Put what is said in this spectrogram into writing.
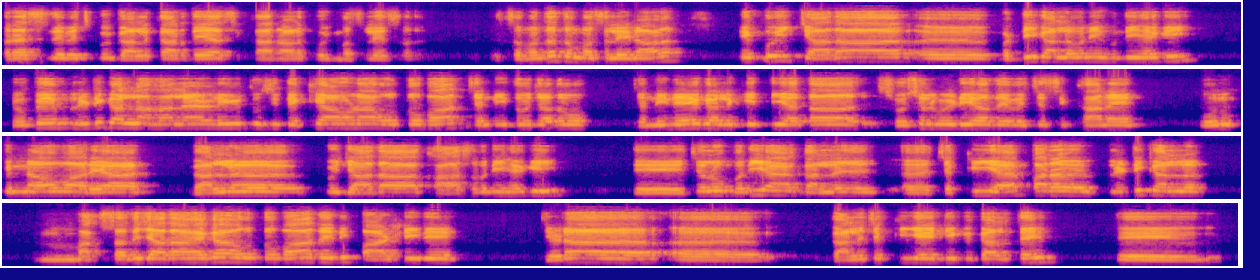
ਪ੍ਰੈਸ ਦੇ ਵਿੱਚ ਕੋਈ ਗੱਲ ਕਰਦੇ ਆ, ਸਿੱਖਾਂ ਨਾਲ ਕੋਈ ਮਸਲੇ ਸੰਬੰਧਤ ਮਸਲੇ ਨਾਲ ਇਹ ਕੋਈ ਜ਼ਿਆਦਾ ਵੱਡੀ ਗੱਲ ਨਹੀਂ ਹੁੰਦੀ ਹੈਗੀ। ਕਿਉਂਕਿ ਪੋਲੀਟੀਕਲ ਲਾਹਾ ਲੈਣ ਲਈ ਤੁਸੀਂ ਦੇਖਿਆ ਹੋਣਾ ਉਸ ਤੋਂ ਬਾਅਦ ਚੰਨੀ ਤੋਂ ਜਦੋਂ ਚੰਨੀ ਨੇ ਇਹ ਗੱਲ ਕੀਤੀ ਆ ਤਾਂ ਸੋਸ਼ਲ ਮੀਡੀਆ ਦੇ ਵਿੱਚ ਸਿੱਖਾਂ ਨੇ ਉਹਨੂੰ ਕਿੰਨਾ ਉਭਾਰਿਆ। ਗੱਲ ਕੋਈ ਜ਼ਿਆਦਾ ਖਾਸ ਵੀ ਨਹੀਂ ਹੈਗੀ। ਤੇ ਚਲੋ ਵਧੀਆ ਗੱਲ ਚੱਕੀ ਹੈ ਪਰ ਪੋਲੀਟੀਕਲ ਮਕਸਦ ਜ਼ਿਆਦਾ ਹੈਗਾ। ਉਸ ਤੋਂ ਬਾਅਦ ਇਹਦੀ ਪਾਰਟੀ ਦੇ ਜਿਹੜਾ ਅਹ, ਗੱਲ ਚੱਕੀ ਹੈ ਇੰਨੀ ਕੁ ਗੱਲ ਤੇ ਤੇ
